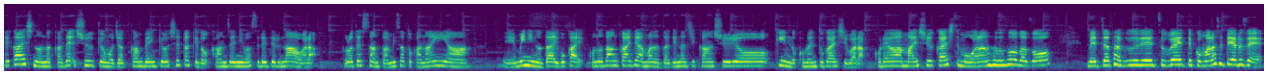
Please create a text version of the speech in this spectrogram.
世界史の中で宗教も若干勉強してたけど完全に忘れてるなわら。プロテスタントはミサとかないんや。えー、ミニの第5回。この段階ではまだダゲな時間終了金のコメント返しわら。これは毎週返しても終わらなさそうだぞ。めっちゃタグでつぶやいて困らせてやるぜ。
